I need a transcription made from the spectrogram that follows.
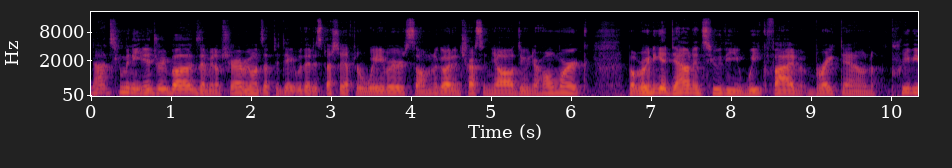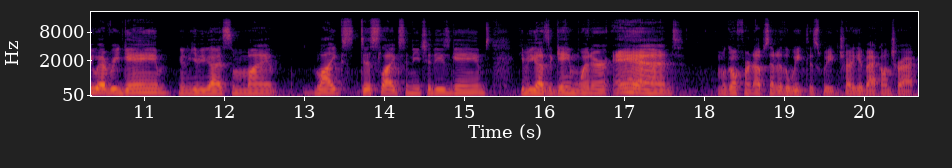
not too many injury bugs. I mean, I'm sure everyone's up to date with it, especially after waivers. So I'm gonna go ahead and trust in y'all doing your homework. But we're gonna get down into the Week Five breakdown, preview every game. I'm gonna give you guys some of my likes, dislikes in each of these games. Give you guys a game winner, and I'm gonna go for an upset of the week this week. Try to get back on track.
